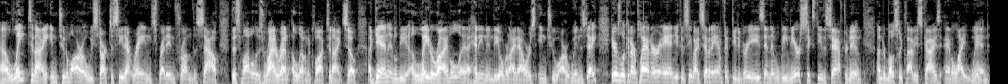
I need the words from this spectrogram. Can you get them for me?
uh, late tonight into tomorrow, we start start to see that rain spread in from the south. This model is right around 11 o'clock tonight. So again, it'll be a late arrival uh, heading in the overnight hours into our Wednesday. Here's a look at our planner, and you can see by 7 a.m. 50 degrees, and then we'll be near 60 this afternoon under mostly cloudy skies and a light wind.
